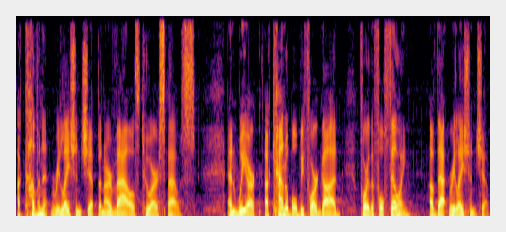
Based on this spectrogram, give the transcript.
a covenant relationship in our vows to our spouse. And we are accountable before God for the fulfilling of that relationship.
